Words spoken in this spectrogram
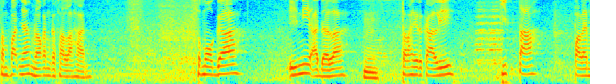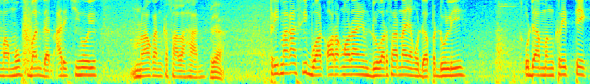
tempatnya melakukan kesalahan. Semoga ini adalah Hmm. Terakhir kali kita Palembang Movement dan Ari Cihuy melakukan kesalahan. Ya. Terima kasih buat orang-orang yang di luar sana yang udah peduli, udah mengkritik,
